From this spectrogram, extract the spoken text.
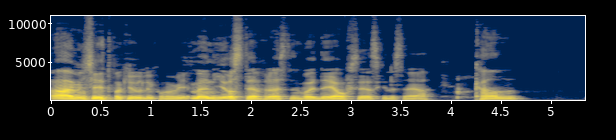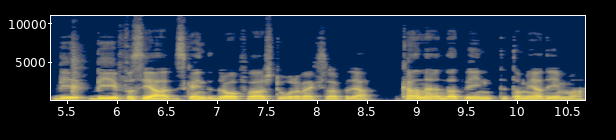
Nej men shit vad kul det kommer bli. Men just det förresten, var ju det också jag skulle säga. Kan vi, vi får se, ska inte dra för stora växlar på det. Kan hända att vi inte tar med Dimma.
